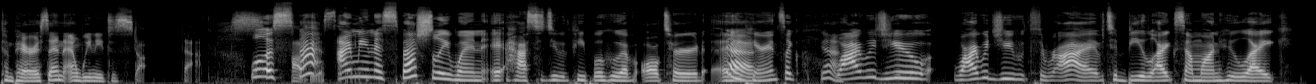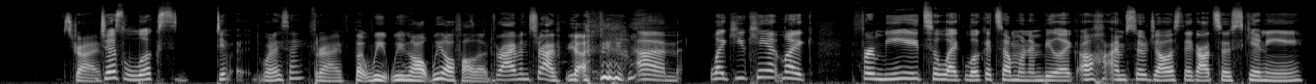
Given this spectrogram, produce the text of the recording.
comparison and we need to stop that Well, espe- I mean, especially when it has to do with people who have altered an appearance. Like, why would you? Why would you thrive to be like someone who like strive just looks? Diff- what I say? thrive but we we all we all followed Thrive and strive. yeah um, like you can't like for me to like look at someone and be like, oh, I'm so jealous they got so skinny.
